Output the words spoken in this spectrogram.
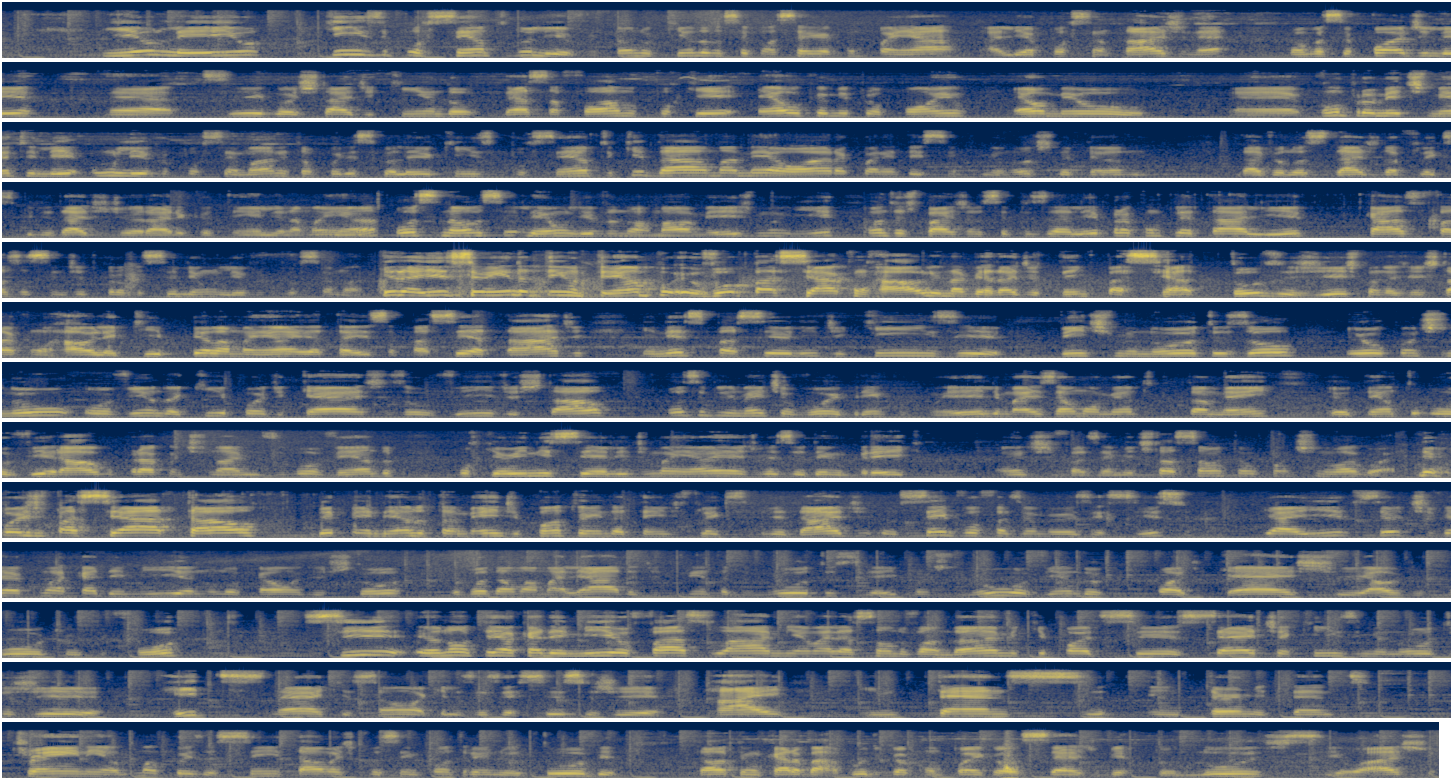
e eu leio 15% do livro. Então no Kindle você consegue acompanhar ali a porcentagem, né? Então você pode ler né, se gostar de Kindle dessa forma, porque é o que eu me proponho, é o meu é, comprometimento em ler um livro por semana, então por isso que eu leio 15%, que dá uma meia hora, 45 minutos, dependendo da velocidade, da flexibilidade de horário que eu tenho ali na manhã, ou senão você lê um livro normal mesmo e quantas páginas você precisa ler para completar ali caso faça sentido para você ler um livro por semana. E daí, se eu ainda tenho tempo, eu vou passear com o Raul. Na verdade, eu tenho que passear todos os dias quando a gente está com o Raul aqui pela manhã e a Thaís passeia à tarde. E nesse passeio ali de 15, 20 minutos, ou eu continuo ouvindo aqui podcasts ou vídeos tal, ou simplesmente eu vou e brinco com ele, mas é um momento que também eu tento ouvir algo para continuar me desenvolvendo, porque eu iniciei ali de manhã e às vezes eu dei um break antes de fazer a meditação, então eu continuo agora. Depois de passear tal, dependendo também de quanto eu ainda tenho de flexibilidade, eu sempre vou fazer o meu exercício. E aí, se eu tiver com uma academia no local onde eu estou, eu vou dar uma malhada de 30 minutos e aí continuo ouvindo podcast, audiobook, o que for. Se eu não tenho academia, eu faço lá a minha malhação do Van Damme, que pode ser 7 a 15 minutos de hits, né, que são aqueles exercícios de high Intense Intermittent Training, alguma coisa assim tal, mas que você encontra aí no YouTube. Tal. Tem um cara barbudo que eu acompanho, que é o Sérgio Bertolucci, eu acho.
